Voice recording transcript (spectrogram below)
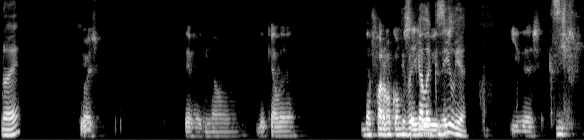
não é? Pois. Teve não daquela da forma como Teve saiu aquela quesilha. E das,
